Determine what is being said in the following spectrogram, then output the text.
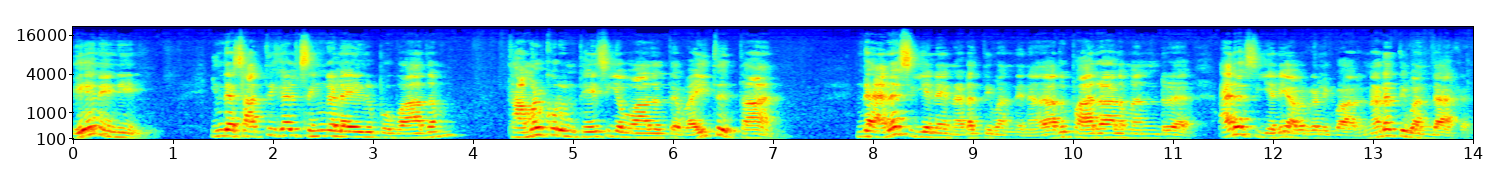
ஏனெனில் இந்த சக்திகள் சிங்கள எதிர்ப்பு வாதம் தமிழ் குறும் தேசியவாதத்தை வைத்துத்தான் இந்த அரசியலை நடத்தி வந்தன அதாவது பாராளுமன்ற அரசியலை அவர்கள் இவ்வாறு நடத்தி வந்தார்கள்.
